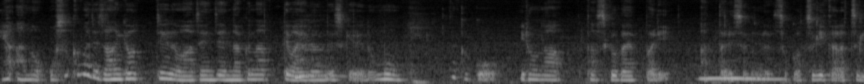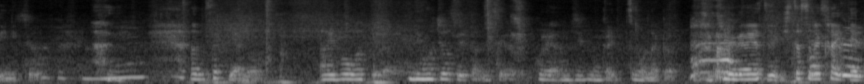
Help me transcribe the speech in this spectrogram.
いやあの遅くまで残業っていうのは全然なくなってはいるんですけれども、なんかこういろんなタスクがやっぱりあったりするので、うん。そこを次から次にこそううね。あのさっきあの相棒がってメモ帳ついたんですけどこれあの自分がいつもなんか これぐらいのやつひたすら書いて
